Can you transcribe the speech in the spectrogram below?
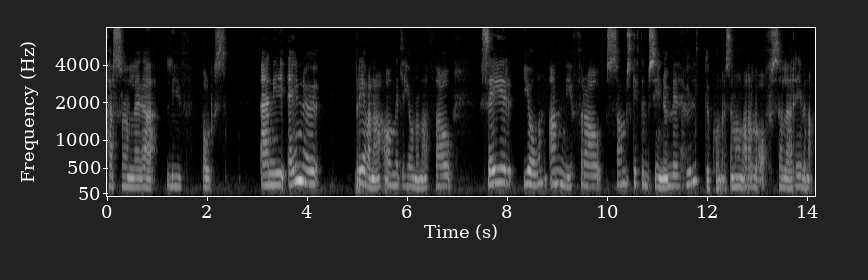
persónlega líf fólks. En í einu brefana á milli hjónana þá segir Jón Anni frá samskiptum sínum við huldukonu sem hann var alveg ofsalega hrifin af.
